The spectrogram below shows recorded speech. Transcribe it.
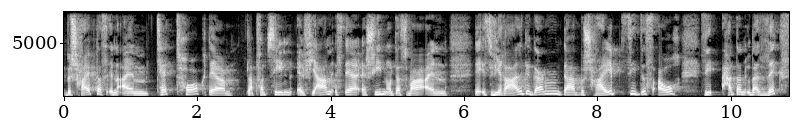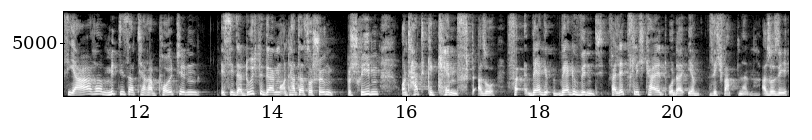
beschreibt das in einem TED Talk, der, ich glaube, vor zehn, elf Jahren ist der erschienen und das war ein, der ist viral gegangen. Da beschreibt sie das auch. Sie hat dann über sechs Jahre mit dieser Therapeutin ist sie da durchgegangen und hat das so schön beschrieben und hat gekämpft. Also wer, wer gewinnt? Verletzlichkeit oder ihr sich wappnen? Also sie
